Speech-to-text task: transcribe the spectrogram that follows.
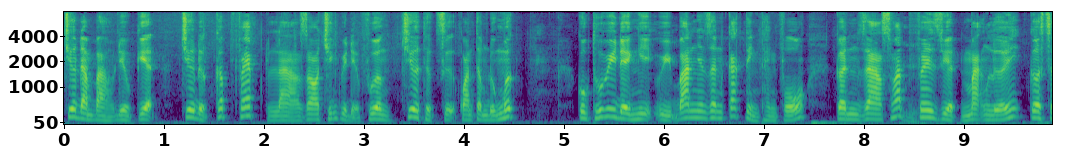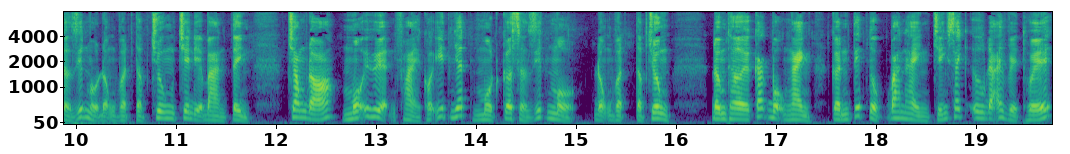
chưa đảm bảo điều kiện, chưa được cấp phép là do chính quyền địa phương chưa thực sự quan tâm đúng mức. Cục Thú y đề nghị Ủy ban Nhân dân các tỉnh, thành phố cần ra soát phê duyệt mạng lưới cơ sở giết mổ động vật tập trung trên địa bàn tỉnh, trong đó mỗi huyện phải có ít nhất một cơ sở giết mổ động vật tập trung. Đồng thời, các bộ ngành cần tiếp tục ban hành chính sách ưu đãi về thuế,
